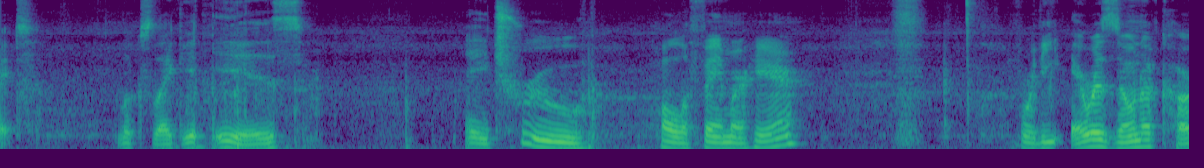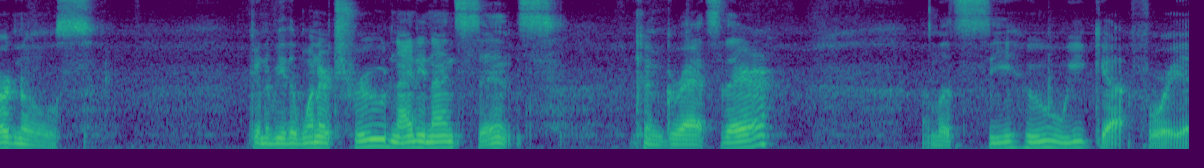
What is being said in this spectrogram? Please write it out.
right. Looks like it is a true Hall of Famer here for the Arizona Cardinals. Going to be the winner, True 99 cents. Congrats there. And let's see who we got for you.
